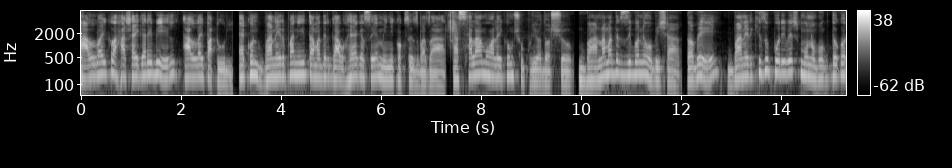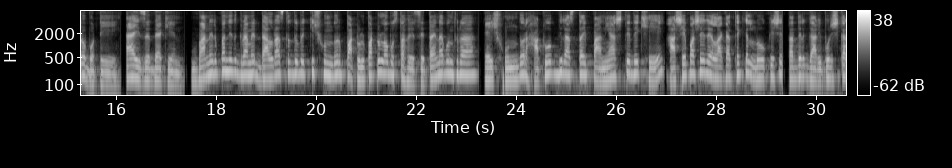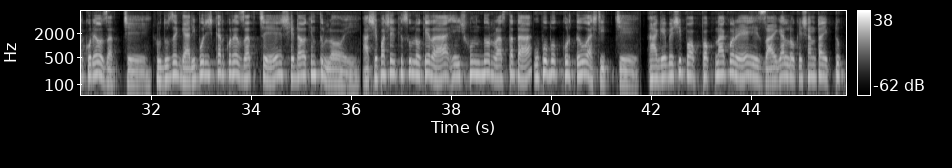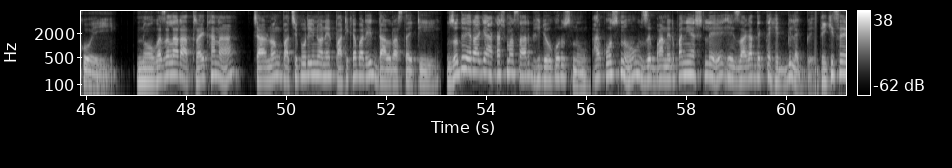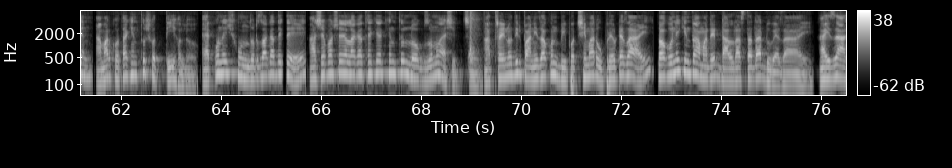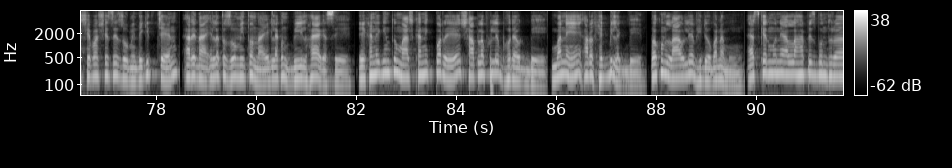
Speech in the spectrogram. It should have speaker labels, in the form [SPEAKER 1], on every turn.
[SPEAKER 1] আল্লাই কো হাসাইগারি বিল আল্লাই পাটুল। এখন বানের পানিত আমাদের গাঁও হয়ে গেছে মিনি কক্সেস বাজার। আসসালামু আলাইকুম সুপ্রিয় দর্শক। বান আমাদের জীবনে অভিশাপ, তবে বানের কিছু পরিবেশ মনোমুগ্ধকর বটে। এই যে দেখেন, বানের পানির গ্রামের ডাল রাস্তা ডুবে কি সুন্দর পাটুল পাটুল অবস্থা হয়েছে, তাই না বন্ধুরা? এই সুন্দর হাঁটু অব্দি রাস্তায় পানি আসতে দেখে আশেপাশের এলাকা থেকে লোক এসে তাদের গাড়ি পরিষ্কার করেও যাচ্ছে। শুধু যে গাড়ি পরিষ্কার করে যাচ্ছে সেটাও কিন্তু লয়। আশেপাশের কিছু লোকেরা এই সুন্দর রাস্তাটা উপভোগ করতেও আসছে। আগে বেশি পক পক না করে এই জায়গার লোকেশনটা একটু কই। নওগাঁ জেলার আত্রাই থানা চার নং বাচিপুর ইউনিয়নের পাটিকাবাড়ির ডাল রাস্তা এটি। যদিও এর আগে আকাশ মাসার ভিডিও করুসনু। আর কোসনু যে বানের পানি আসলে এই জায়গা দেখতে হেব্বি লাগবে। দেখিছেন? আমার কথা কিন্তু সত্যিই হলো। এখন এই সুন্দর জায়গা দেখতে আশেপাশের এলাকা থেকে কিন্তু লোকজনও আসিচ্ছে। আত্রাই নদীর পানি যখন বিপদ সীমার উপরে উঠে যায়, তখনই কিন্তু আমাদের ডাল রাস্তাটা ডুবে যায়। আই যে আশেপাশে যে জমি দেখিচ্ছেন, আরে না এগুলা তো জমি তো না এগুলো এখন বিল হয়ে গেছে। এখানে কিন্তু মাসখানিক পরে শাপলা ফুলে ভরে উঠবে মানে আরও হেব্বি লাগবে। তখন লাউলে ভিডিও বানামু। আজকের মনে আল্লাহ হাফেজ বন্ধুরা।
